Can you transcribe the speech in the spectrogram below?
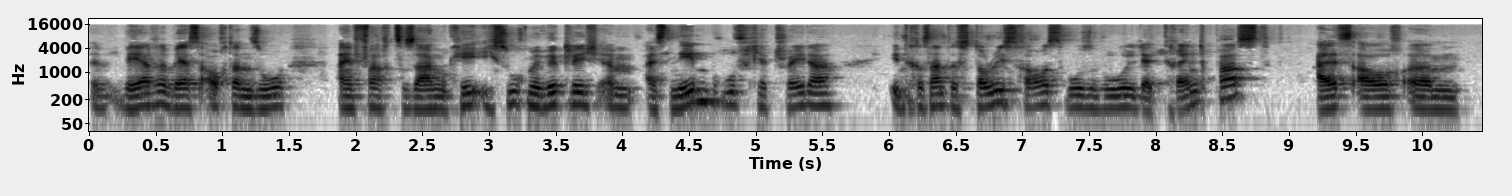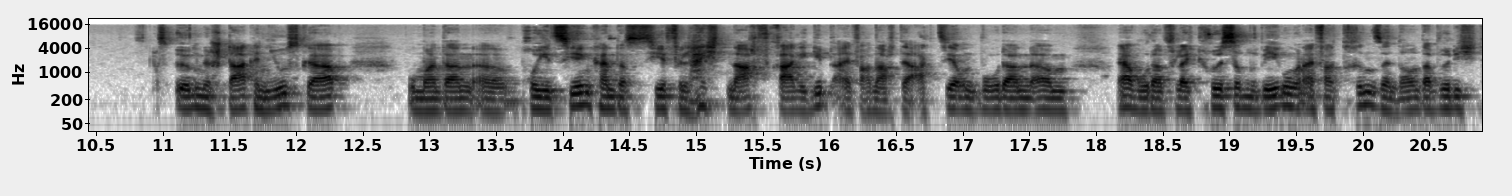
wäre, wäre es auch dann so einfach zu sagen, okay, ich suche mir wirklich ähm, als nebenberuflicher Trader interessante Stories raus, wo sowohl der Trend passt, als auch ähm, es irgendeine starke News gab, wo man dann äh, projizieren kann, dass es hier vielleicht Nachfrage gibt, einfach nach der Aktie und wo dann, ähm, ja, wo dann vielleicht größere Bewegungen einfach drin sind. Und da würde ich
